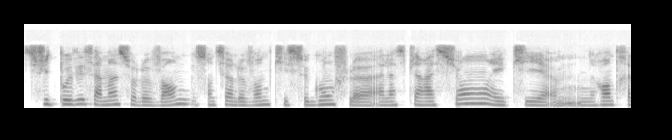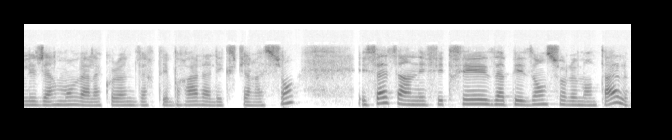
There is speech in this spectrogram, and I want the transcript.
Il suffit de poser sa main sur le ventre, de sentir le ventre qui se gonfle à l'inspiration et qui euh, rentre légèrement vers la colonne vertébrale à l'expiration. Et ça, c'est un effet très apaisant sur le mental.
